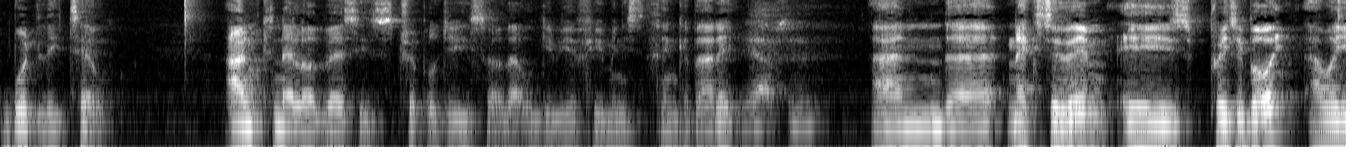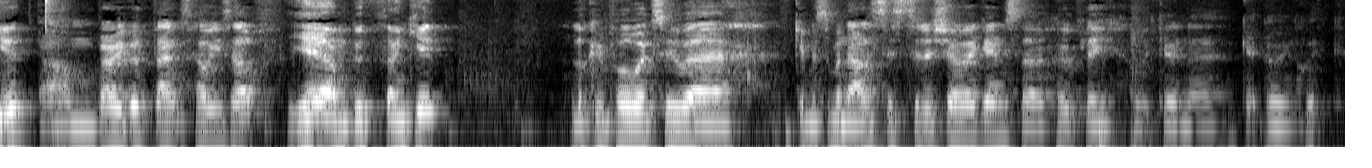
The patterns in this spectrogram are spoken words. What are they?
Woodley Till and Canelo versus Triple G. So that will give you a few minutes to think about it. Yeah, absolutely. And uh, next to him is Pretty Boy. How are you? I'm very good, thanks. How are yourself? Yeah, I'm good, thank you. Looking forward to uh, giving some analysis to the show again. So hopefully we can uh, get going quick.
